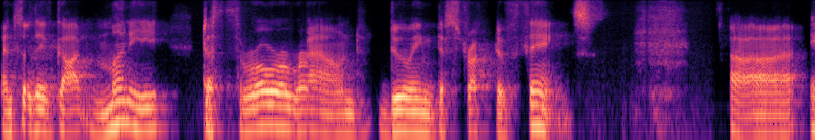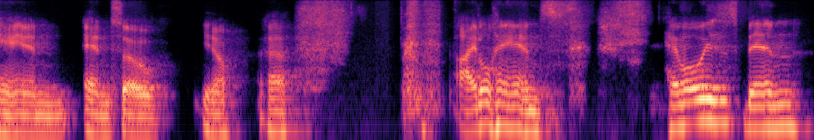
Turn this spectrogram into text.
And so they've got money to throw around doing destructive things. Uh, and, and so, you know, uh, idle hands have always been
